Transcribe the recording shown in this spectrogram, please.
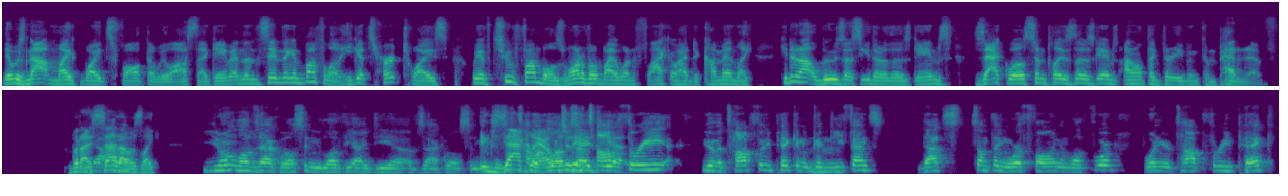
it was not Mike White's fault that we lost that game. And then the same thing in Buffalo. He gets hurt twice. We have two fumbles, one of them by when Flacco had to come in. Like he did not lose us either of those games. Zach Wilson plays those games. I don't think they're even competitive. But I yeah, said, I, I, was like, you don't love Zach Wilson. You love the idea of Zach Wilson. Exactly. Top, I love the idea. top three. You have a top three pick and a good mm-hmm. defense. That's something worth falling in love for. When your top three pick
